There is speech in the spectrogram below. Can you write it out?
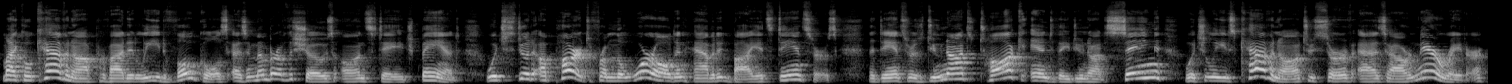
Michael Cavanaugh provided lead vocals as a member of the show's onstage band, which stood apart from the world inhabited by its dancers. The dancers do not talk and they do not sing, which leaves Cavanaugh to serve as our narrator.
